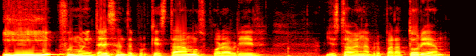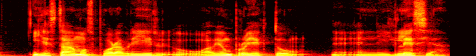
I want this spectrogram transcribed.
Y fue muy interesante porque estábamos por abrir, yo estaba en la preparatoria y estábamos por abrir, o había un proyecto eh, en la iglesia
